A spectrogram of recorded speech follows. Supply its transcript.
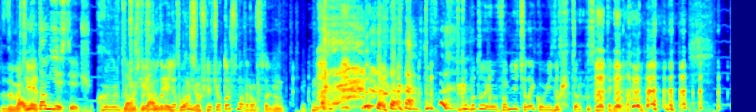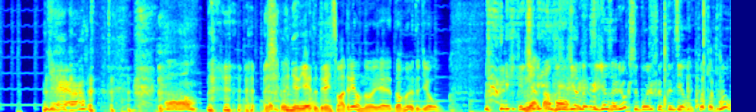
Ты думаешь, По-моему, я... там есть Эдж. Ты думаешь, я там меня спрашиваешь, я что, тоже смотрел, что ли? Ты как будто во мне человека увидел, которого смотрел. Нет. Нет, я эту дрянь смотрел, но я давно это делал. Нет, там, я зарекся больше это делать. Вот тут был,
